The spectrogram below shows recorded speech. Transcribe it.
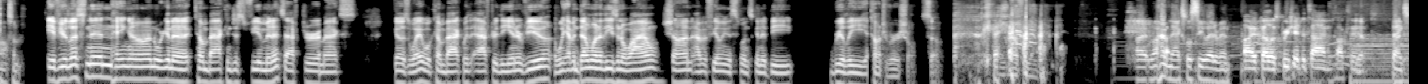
Awesome. If you're listening, hang on. We're going to come back in just a few minutes after Max goes away. We'll come back with after the interview. We haven't done one of these in a while. Sean, I have a feeling this one's going to be really controversial. So, okay. All right, Ron Max. We'll see you later, man. All right, fellas. Appreciate the time. Talk soon. Yep. Thanks.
